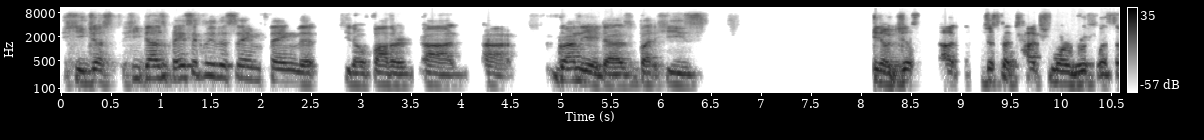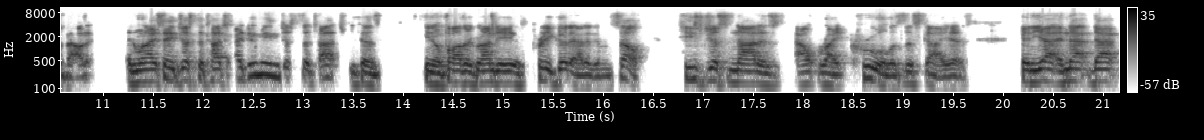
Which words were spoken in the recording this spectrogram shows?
he just he does basically the same thing that you know father uh uh grandier does but he's you know just uh, just a touch more ruthless about it. And when I say just a touch, I do mean just a touch because you know Father Grandier is pretty good at it himself. He's just not as outright cruel as this guy is. And yeah, and that that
